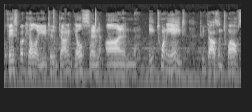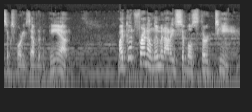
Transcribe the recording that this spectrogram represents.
Facebook. Hello, YouTube. Donny Gillson on 828 2012, 647 of the PM. My good friend Illuminati Symbols 13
